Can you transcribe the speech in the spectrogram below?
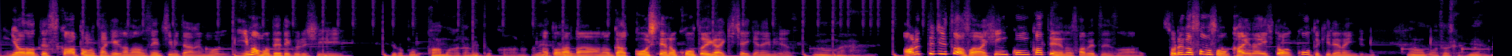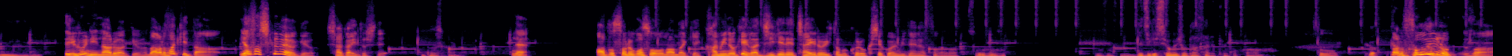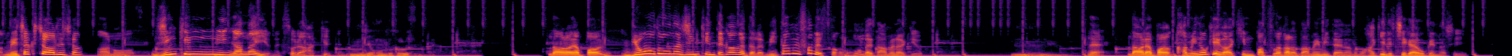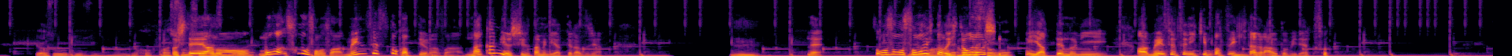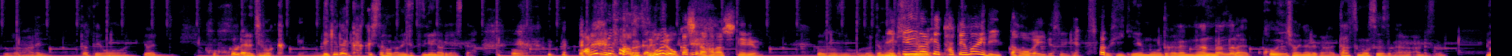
いや、だってスカートの丈が何センチみたいなのも今も出てくるし、てか、パーマがダメとか、なんかね。あとなんかあの学校指定のコート以外着ちゃいけないみたいな。うん、はいはい。あれって実はさ、貧困家庭の差別でさ、それがそもそも買えない人はコート着れないんだよね。ああ、まあ確かにね。うん。っていう風になるわけよ。だからさっき言った、優しくないわけよ、社会として。確かあとそれこそ、なんだっけ、髪の毛が地毛で茶色い人も黒くしてこいみたいなやつとか。そうそうそう。で、自証明書出されてとか。そう。だだからそういうのってさ、めちゃくちゃあれじゃん？あの、人権がないよね、それははっきり言って。うん、いや、本当そうですよね。だからやっぱ、平等な人権って考えたら、見た目差別とかも本来ダメなわけよ。うん。ね。だからやっぱ髪の毛が金髪だからダメみたいなのもはっきり違い保険だし。いや、そうそうそう。そして、あの、もうそもそもさ、面接とかっていうのはさ、中身を知るためにやってるはずじゃん。うん。そもそもその人の人柄を知るためにやってんのに、あ、面接に金髪で来たからアウトみたいな。そうそうだ、あれだってもう、本来の自分をかできるだけ隠した方が面接有利なわけじゃないですか。あれってさ、すごいおかしな話してるよね。そうそうそう。だってもうできるだけ建前で行った方がいいですみたいな。ひげもとか、なんなんなら好印象になるから脱毛するとかあるんですよ。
